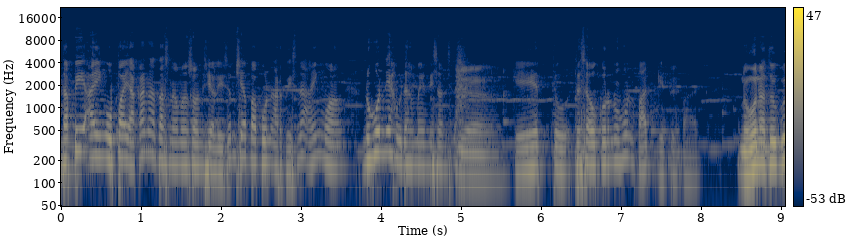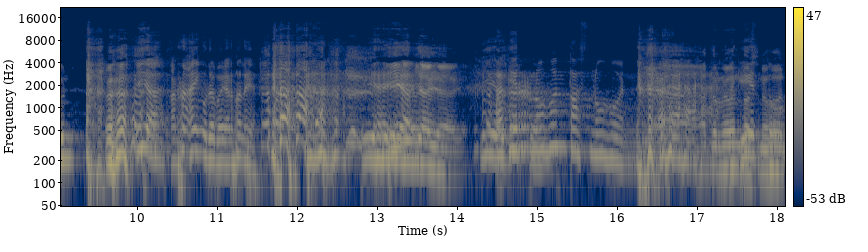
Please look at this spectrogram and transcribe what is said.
tapi aing upayakan atas nama sosialisme siapa pun artisnya aing mau nuhun ya udah main di sosialisme Ya. gitu terus ukur nuhun pad gitu pad Nuhun atuh Gun? iya karena aing udah bayar mana ya iya Iya, iya, iya. iya Atur gitu. nuhun tos nuhun. Atur nuhun, tos nuhun.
